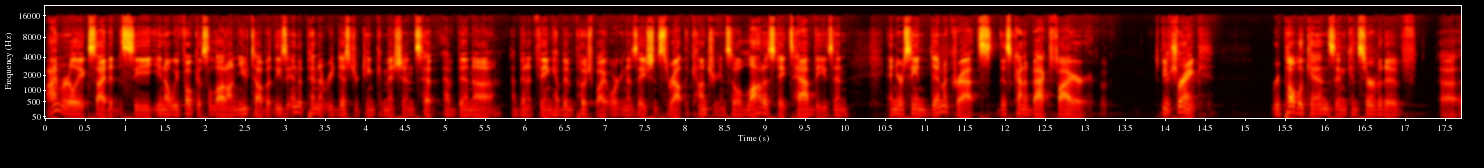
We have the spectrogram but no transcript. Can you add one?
I'm really excited to see. You know, we focus a lot on Utah, but these independent redistricting commissions have, have been a have been a thing, have been pushed by organizations throughout the country, and so a lot of states have these, and and you're seeing Democrats this kind of backfire. To be frank, Republicans and conservative uh,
